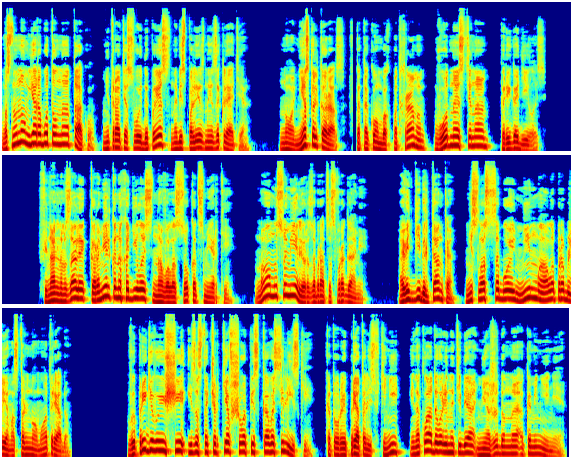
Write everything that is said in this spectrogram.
В основном я работал на атаку, не тратя свой ДПС на бесполезные заклятия. Но несколько раз в катакомбах под храмом водная стена пригодилась. В финальном зале карамелька находилась на волосок от смерти. Но мы сумели разобраться с врагами. А ведь гибель танка несла с собой немало проблем остальному отряду. Выпрыгивающие из осточертевшего песка Василиски, которые прятались в тени и накладывали на тебя неожиданное окаменение.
